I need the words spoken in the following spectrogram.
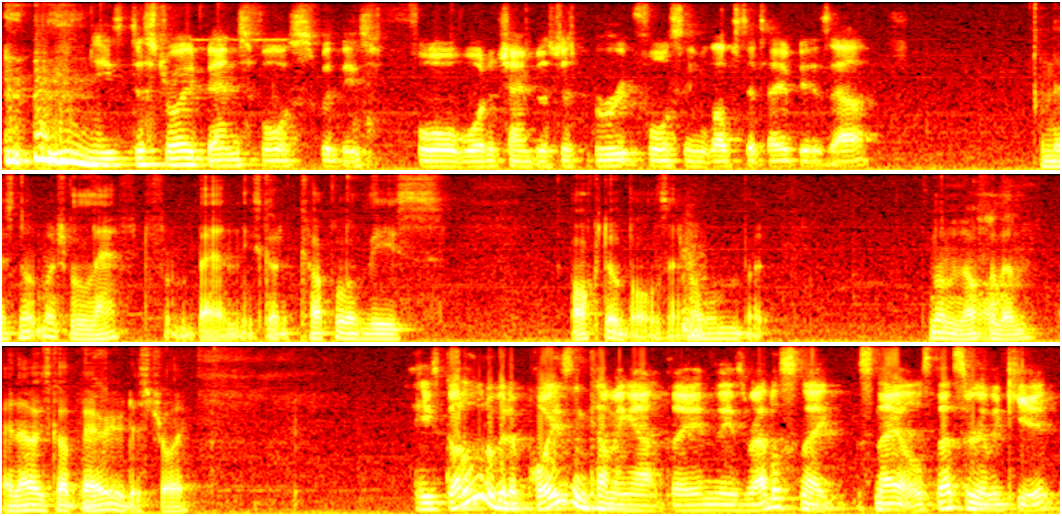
he's destroyed Ben's force with these four water chambers, just brute forcing lobster tapirs out. And there's not much left from Ben. He's got a couple of these octoballs at home, but not enough of Oh. them. And now he's got barrier destroy. He's got a little bit of poison coming out there in these rattlesnake snails. That's really cute.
